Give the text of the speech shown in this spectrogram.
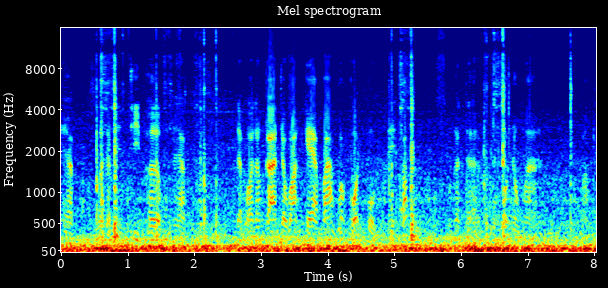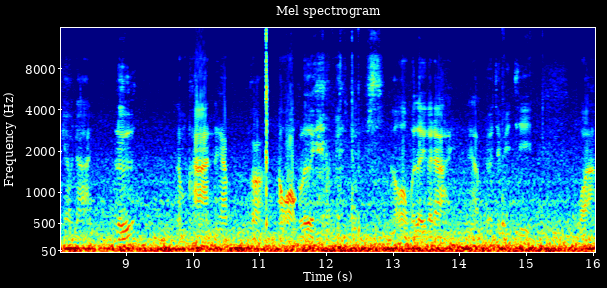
นะครับก็จะมีที่เพิ่มนะครับ แต่พอต้องการจะวางแก้วปั๊บก็กดปุ่มนี้ปั๊บมันก็จะกดออกมาวางแก้วได้ หรือลำคาญนะครับ ก็เอาออกเลย มาเลยก็ได้นะครับก็จะมีที่วาง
